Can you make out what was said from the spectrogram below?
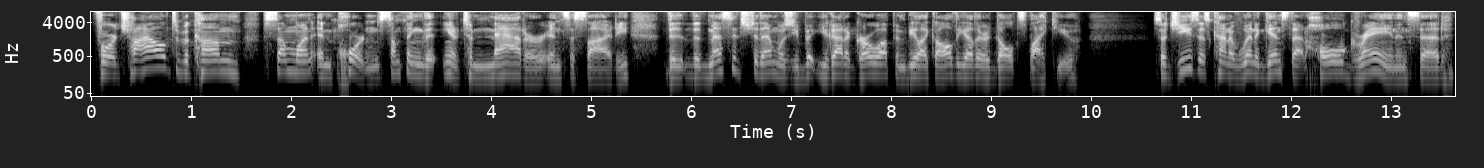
For a child to become someone important, something that, you know, to matter in society, the, the message to them was you, you got to grow up and be like all the other adults like you. So Jesus kind of went against that whole grain and said,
